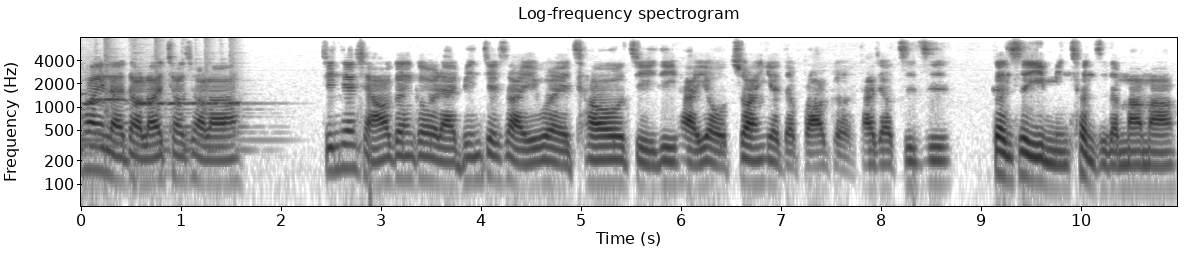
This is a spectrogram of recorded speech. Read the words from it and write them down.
欢迎来到来瞧瞧啦。今天想要跟各位来宾介绍一位超级厉害又专业的 blogger，他叫芝芝，更是一名称职的妈妈，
